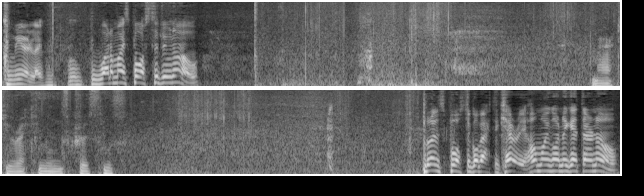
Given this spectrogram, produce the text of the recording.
Come here, like, what am I supposed to do now? Marty recommends Christmas. But I'm supposed to go back to Kerry. How am I going to get there now?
